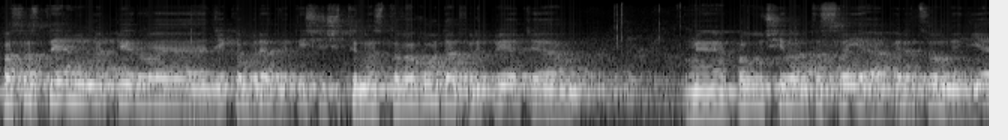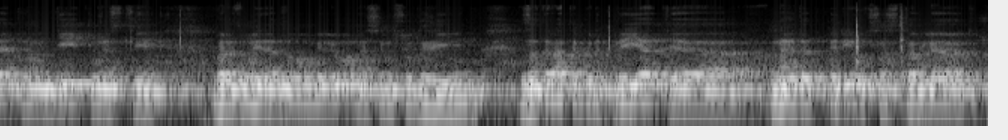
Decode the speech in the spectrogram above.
По состоянию на 1 декабря 2014 года предприятие э, получило от своей операционной деятельно- деятельности в размере 1 миллиона 700 гривен. Затраты предприятия на этот период составляют э,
